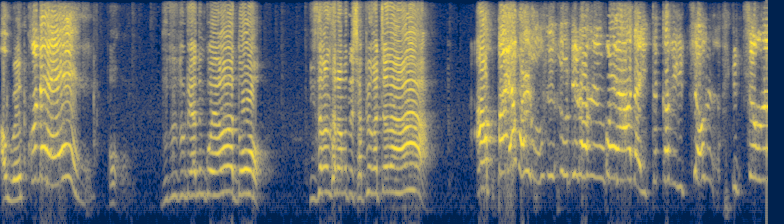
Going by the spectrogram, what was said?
아 왜 그래? 어, 어, 무슨 소리 하는 거야 너 이상한 사람한테 잡혀갔잖아 아빠야말로 무슨 소리라는 거야? 나 이때까지 유치원 유치원에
